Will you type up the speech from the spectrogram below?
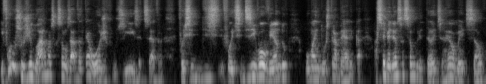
E foram surgindo armas que são usadas até hoje, fuzis, etc. Foi se, foi se desenvolvendo uma indústria bélica. As semelhanças são gritantes, realmente são,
